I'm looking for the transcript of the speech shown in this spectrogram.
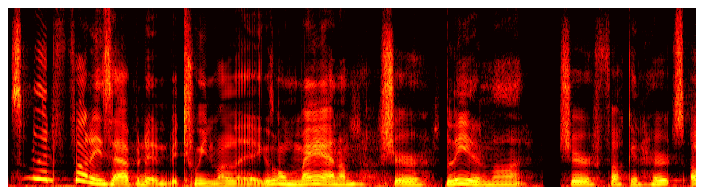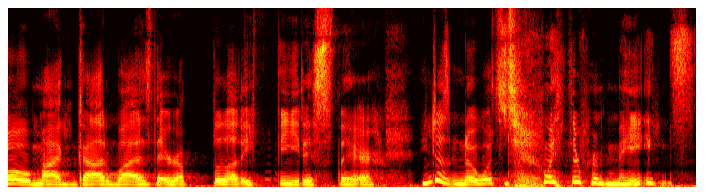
something funny's happening between my legs. Oh man, I'm sure bleeding a lot sure fucking hurts. Oh my god, why is there a bloody fetus there? He doesn't know what to do with the remains.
